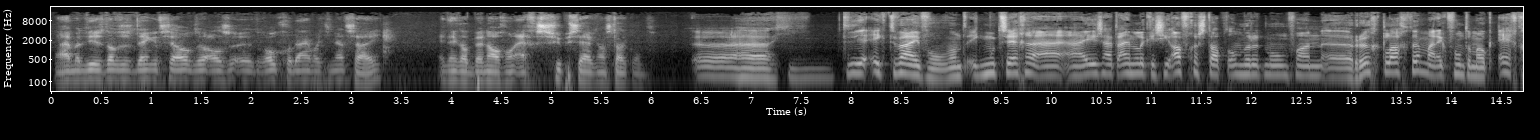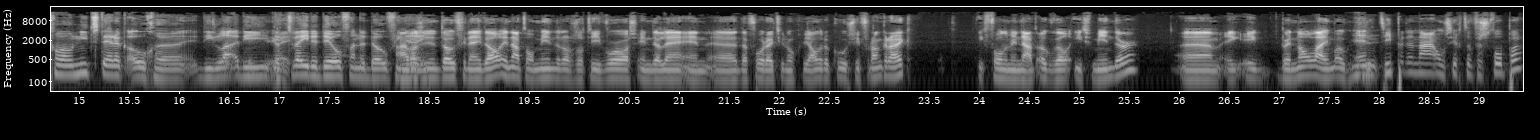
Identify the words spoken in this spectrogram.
Ja, maar die is, dat is denk ik hetzelfde als eh, het rookgordijn wat je net zei. Ik denk dat Bernal gewoon echt super sterk aan de start komt. Eh, ik twijfel, want ik moet zeggen, hij, is uiteindelijk is hij afgestapt onder het mom van eh, rugklachten, maar ik vond hem ook echt gewoon niet sterk ogen, die, la- die, dat tweede deel van de Dauphiné. Hij was in de Dauphiné wel inderdaad al minder dan dat hij voor was in Delin. En eh, daarvoor reed hij nog die andere koers in Frankrijk. Ik vond hem inderdaad ook wel iets minder. Ehm, ik, ik, Bernal lijkt me ook niet En- de type ernaar om zich te verstoppen.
